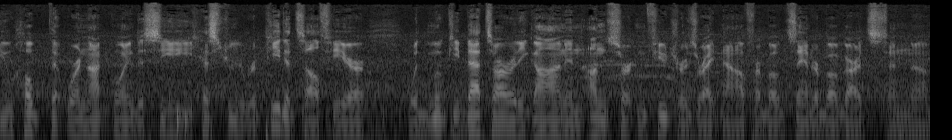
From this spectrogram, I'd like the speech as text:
you, hope that we're not going to see history repeat itself here with Mookie Betts already gone and uncertain futures right now for both Xander Bogaerts and um,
